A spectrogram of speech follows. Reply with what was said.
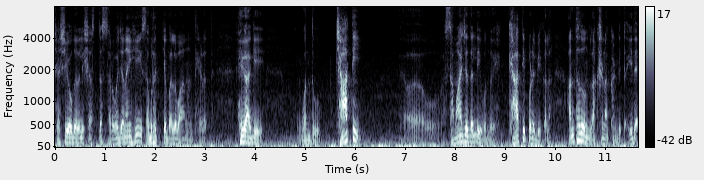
ಶಶಿಯೋಗದಲ್ಲಿ ಶಸ್ತ್ರ ಸರ್ವಜನೈಹಿ ಸಭೃತ್ಯ ಬಲವಾನ್ ಅಂತ ಹೇಳುತ್ತೆ. ಹೀಗಾಗಿ ಒಂದು ಖ್ಯಾತಿ ಸಮಾಜದಲ್ಲಿ ಒಂದು ಖ್ಯಾತಿ ಪಡಬೇಕಲ್ಲ ಅಂಥದ್ದು ಒಂದು ಲಕ್ಷಣ ಖಂಡಿತ ಇದೆ.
